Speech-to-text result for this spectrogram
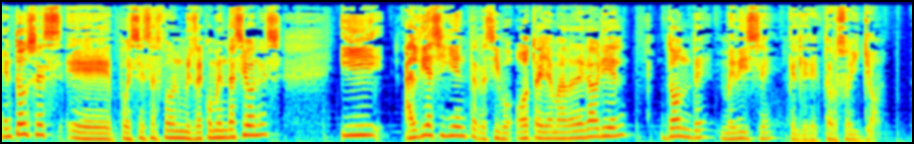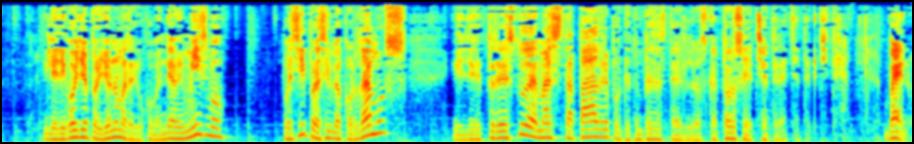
Entonces, eh, pues esas fueron mis recomendaciones y al día siguiente recibo otra llamada de Gabriel donde me dice que el director soy yo. Y le digo, oye, pero yo no me recomendé a mí mismo. Pues sí, pero así lo acordamos. El director eres tú, además está padre porque tú empezaste desde los 14, etcétera, etcétera, etcétera. Bueno,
